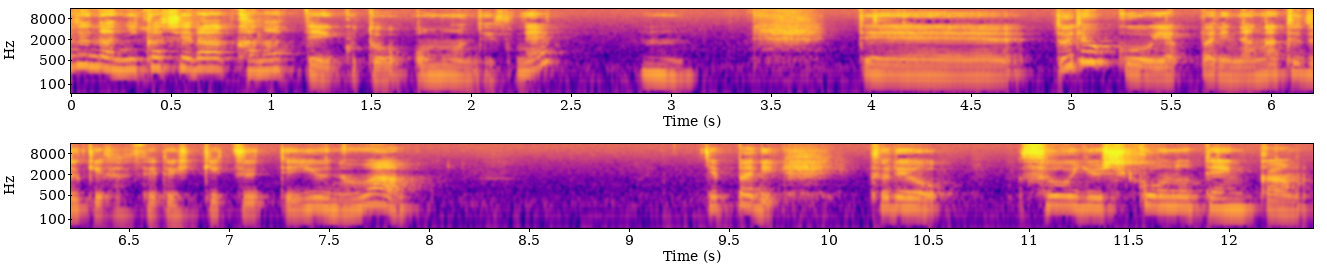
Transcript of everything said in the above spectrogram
ず何かしら叶っていくと思うんですね。うん、で努力をやっぱり長続きさせる秘訣っていうのはやっぱりそれをそういう思考の転換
